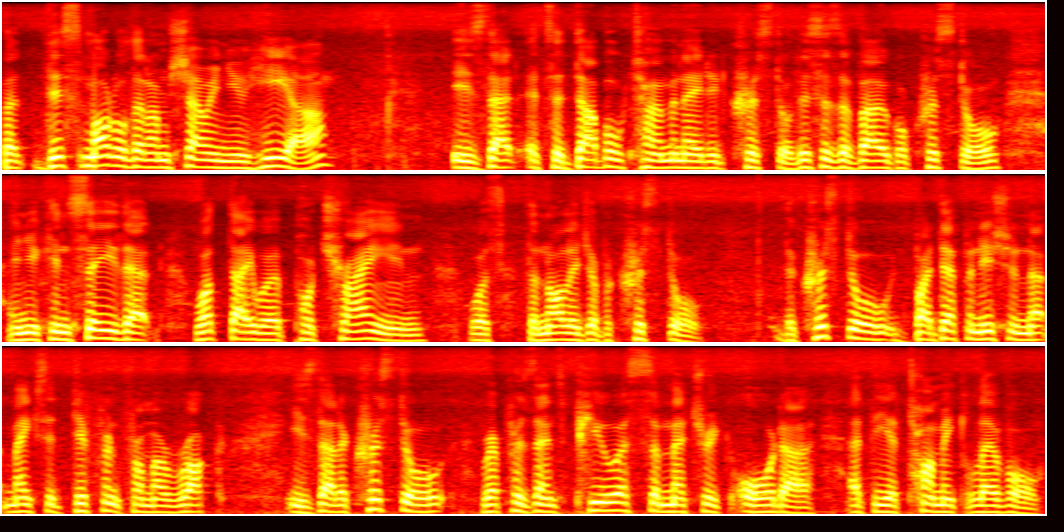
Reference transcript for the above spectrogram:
But this model that I'm showing you here is that it's a double terminated crystal. This is a Vogel crystal, and you can see that what they were portraying was the knowledge of a crystal. The crystal, by definition, that makes it different from a rock is that a crystal represents pure symmetric order at the atomic level.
